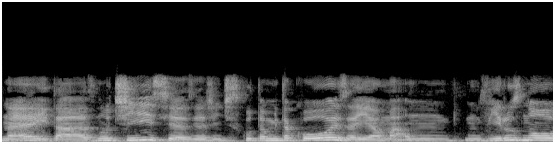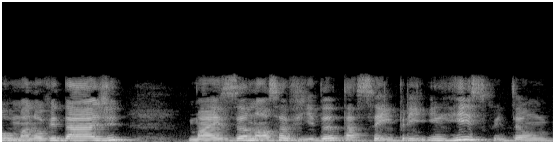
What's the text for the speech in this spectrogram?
né? E tá as notícias, e a gente escuta muita coisa, e é uma, um, um vírus novo, uma novidade, mas a nossa vida tá sempre em risco. Então,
